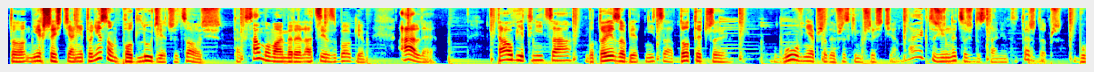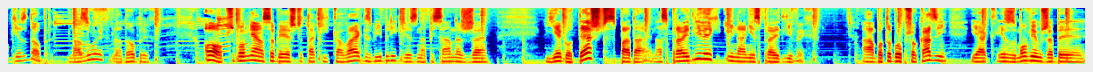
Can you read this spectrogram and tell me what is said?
To nie chrześcijanie to nie są podludzie czy coś. Tak samo mamy relację z Bogiem. Ale ta obietnica, bo to jest obietnica, dotyczy Głównie przede wszystkim chrześcijan. A jak ktoś inny coś dostanie, to też dobrze. Bóg jest dobry. Dla złych, dla dobrych. O, przypomniałem sobie jeszcze taki kawałek z Biblii, gdzie jest napisane, że jego deszcz spada na sprawiedliwych i na niesprawiedliwych. A, bo to było przy okazji, jak Jezus mówił, żeby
